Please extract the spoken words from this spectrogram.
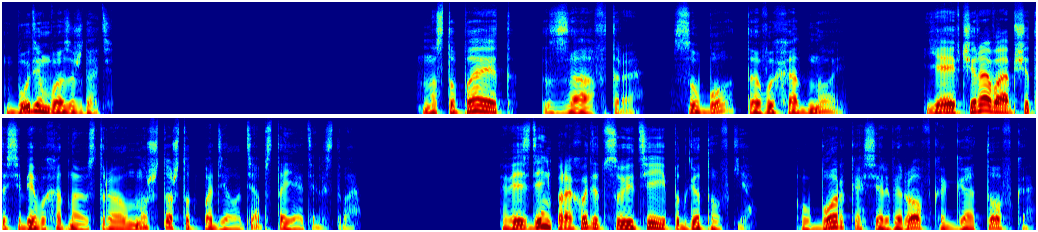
Будем вас ждать». Наступает завтра. Суббота, выходной. Я и вчера вообще-то себе выходной устроил. Ну что ж тут поделать, обстоятельства. Весь день проходит в суете и подготовке. Уборка, сервировка, готовка.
